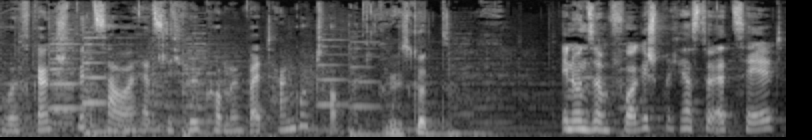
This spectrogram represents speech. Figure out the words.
Wolfgang Spitzauer. Herzlich willkommen bei Tango Talk. Grüß Gott. In unserem Vorgespräch hast du erzählt,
